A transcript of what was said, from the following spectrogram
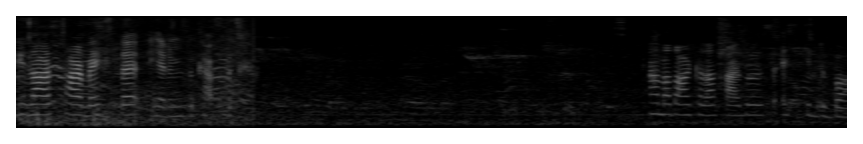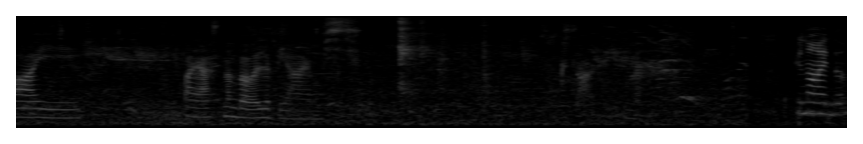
Güzel Starbucks'te yerimizi kaptık. Evet arkadaşlar burası eski Dubai. Dubai aslında böyle bir yermiş. Çok güzel değil mi? Günaydın.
